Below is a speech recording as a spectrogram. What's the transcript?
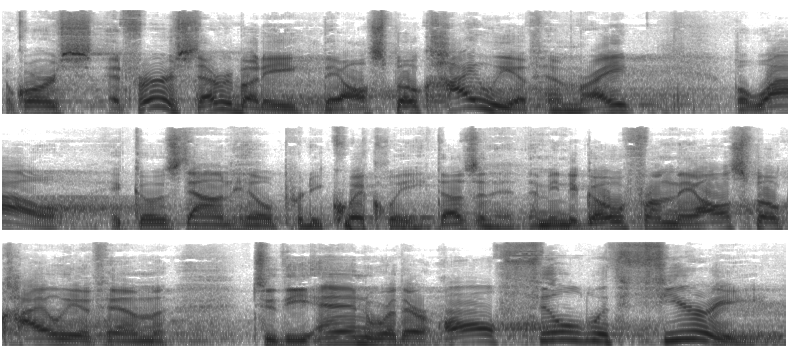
Of course, at first, everybody, they all spoke highly of him, right? But wow, it goes downhill pretty quickly, doesn't it? I mean, to go from they all spoke highly of him to the end where they're all filled with fury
